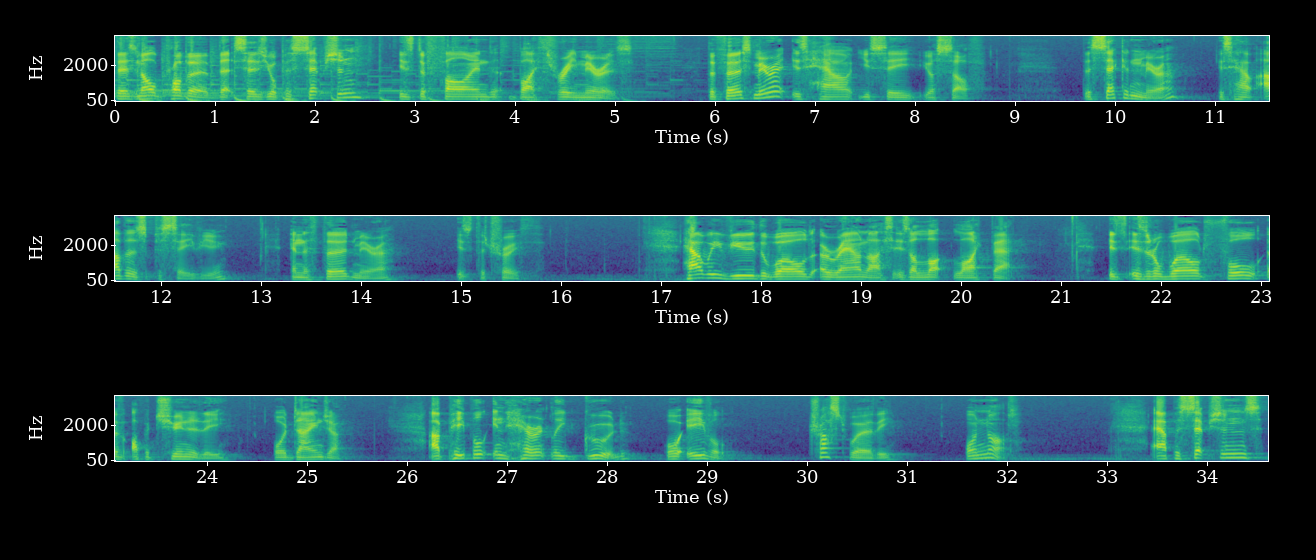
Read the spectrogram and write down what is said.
There's an old proverb that says your perception is defined by three mirrors. The first mirror is how you see yourself. The second mirror is how others perceive you. And the third mirror is the truth. How we view the world around us is a lot like that. Is, is it a world full of opportunity or danger? Are people inherently good or evil? Trustworthy or not. Our perceptions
